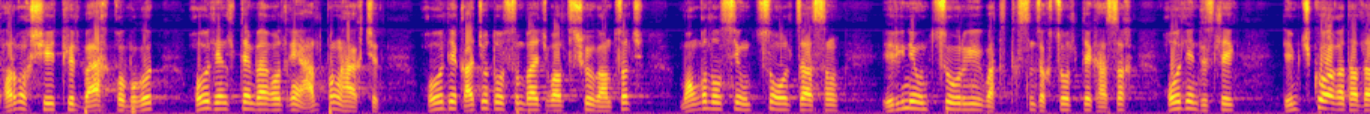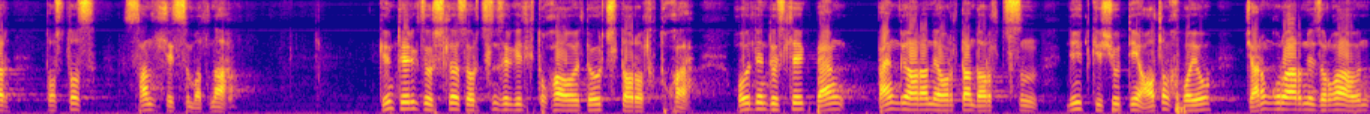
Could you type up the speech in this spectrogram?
торгох шийтгэл байхгүй бөгөөд хууль хяналтын байгууллагын албан хаагчид хуулийг гажуудуулсан байж болзошгүйг онцолж Монгол улсын үндсэн хууль заасан иргэний үндсэн үүргийг баттгсан зохицуултыг хасах хуулийн төслийг дэмжихгүй байгаа талаар тус тус санал хэлсэн болно. Гэмт хэрэг зөрчлөөс урьдчилан сэргийлэх тухай хуульд өөрчлөлт оруулах тухай хуулийн төслийг байнгын хорооны хуралдаанд оролцсон нийт гишүүдийн олонх буюу 63.6% нь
